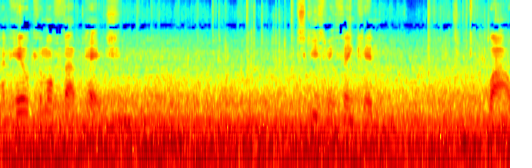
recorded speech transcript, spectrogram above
and he'll come off that pitch, excuse me, thinking, wow,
